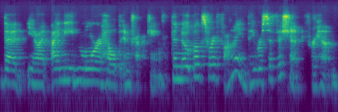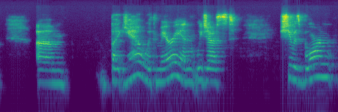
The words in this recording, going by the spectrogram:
that you know I, I, need more help in tracking. The notebooks were fine; they were sufficient for him. Um, but yeah, with Marion, we just she was born.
